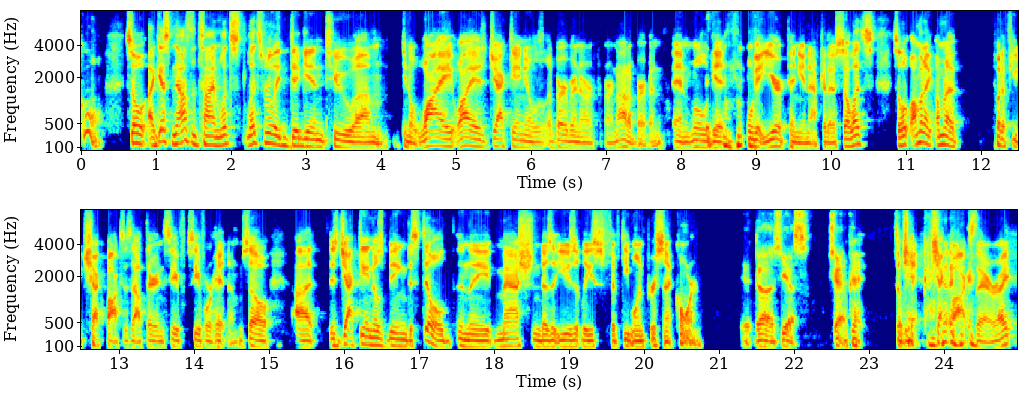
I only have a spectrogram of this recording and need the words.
Cool. So I guess now's the time. Let's let's really dig into um, you know why why is Jack Daniels a bourbon or or not a bourbon, and we'll get we'll get your opinion after this. So let's so I'm gonna I'm gonna put a few check boxes out there and see if see if we're hitting them. So uh, is Jack Daniels being distilled in the mash, and does it use at least 51 percent corn? It does. Yes. Check. Okay. So check check box there, right?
